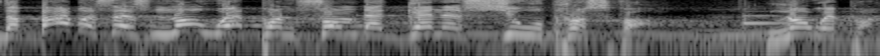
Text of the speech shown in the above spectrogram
The Bible says, No weapon formed against you will prosper. No weapon.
